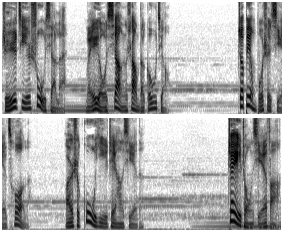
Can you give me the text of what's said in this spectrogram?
直接竖下来，没有向上的勾角。这并不是写错了，而是故意这样写的。这种写法，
